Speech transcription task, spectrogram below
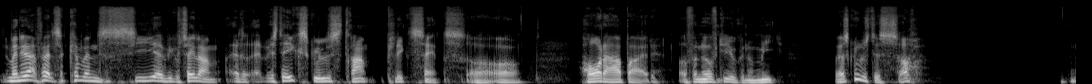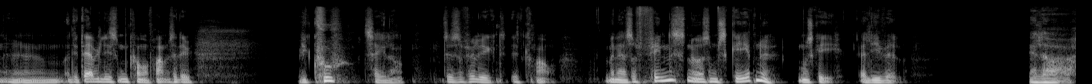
Men i hvert fald, så kan man sige, at vi kunne tale om, at hvis det ikke skyldes stram pligtsans og, og hårdt arbejde og fornuftig økonomi. Hvad skyldes det så? Øh, og det er der, vi ligesom kommer frem til det, vi kunne tale om. Det er selvfølgelig ikke et krav. Men altså, findes noget som skæbne, måske, alligevel? Eller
